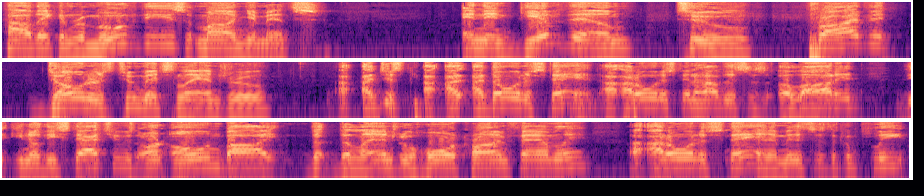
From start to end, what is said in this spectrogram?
how they can remove these monuments and then give them to private donors to Mitch Landrieu. I, just, I, I don't understand. I, I don't understand how this is allotted. You know, these statues aren't owned by the, the Landrieu whore crime family. I, I don't understand. I mean, this is the complete.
